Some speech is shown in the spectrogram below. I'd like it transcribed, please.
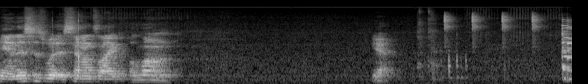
And this is what it sounds like alone. Yeah.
